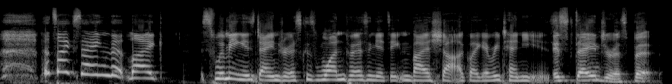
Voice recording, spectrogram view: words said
That's like saying that like swimming is dangerous because one person gets eaten by a shark like every ten years. it's dangerous, but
